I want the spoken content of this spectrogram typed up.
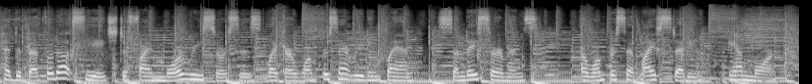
head to bethel.ch to find more resources like our 1% reading plan, Sunday sermons, our 1% life study, and more.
